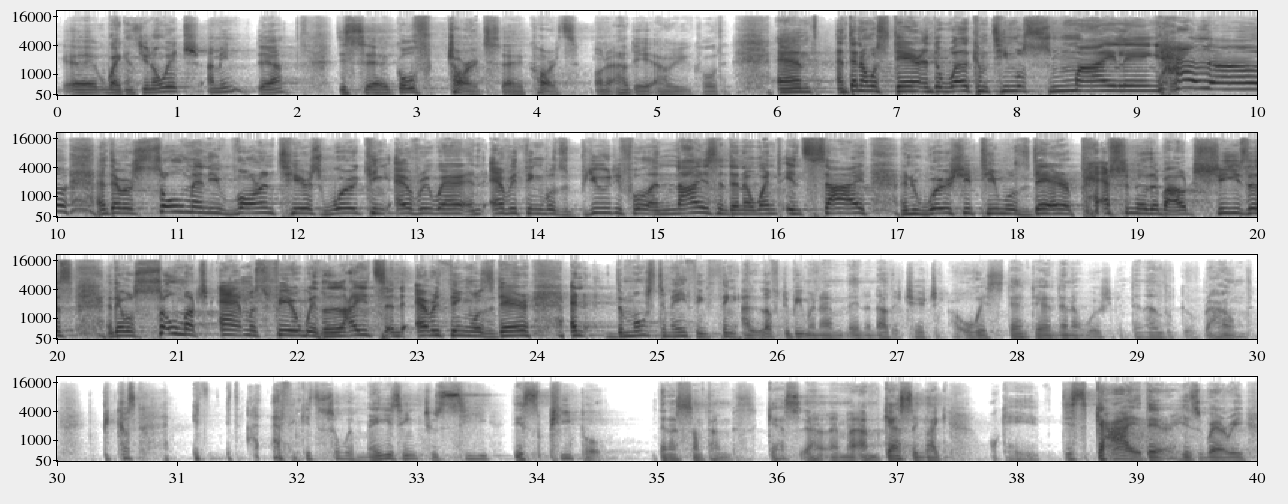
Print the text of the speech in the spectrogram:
uh, wagons. You know which? I mean, yeah, this uh, golf charts, uh, carts, or how do you, how you call it? And and then I was there, and the welcome team was smiling, hello, and there were so many volunteers working everywhere, and everything was beautiful and nice. And then I went inside, and the worship team was there, passionate about Jesus, and there was so much atmosphere with lights, and everything was there. And the most amazing thing I love to be when I'm in another church, I always stand there and then I worship, and then I look around because it, it, I think it's so amazing to see these people. Then I sometimes guess, uh, I'm, I'm guessing like, okay, this guy there, he's very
